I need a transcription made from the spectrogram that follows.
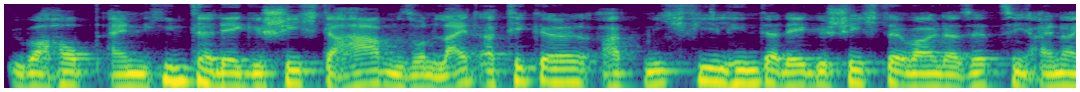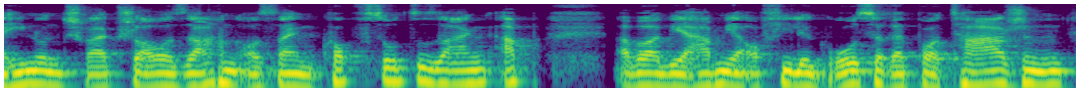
überhaupt einen hinter der Geschichte haben. So ein Leitartikel hat nicht viel hinter der Geschichte, weil da setzt sich einer hin und schreibt schlaue Sachen aus seinem Kopf sozusagen ab. Aber wir haben ja auch viele große Reportagen.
